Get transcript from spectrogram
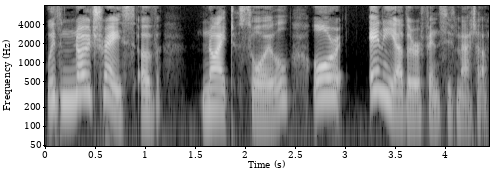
with no trace of night soil or any other offensive matter.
